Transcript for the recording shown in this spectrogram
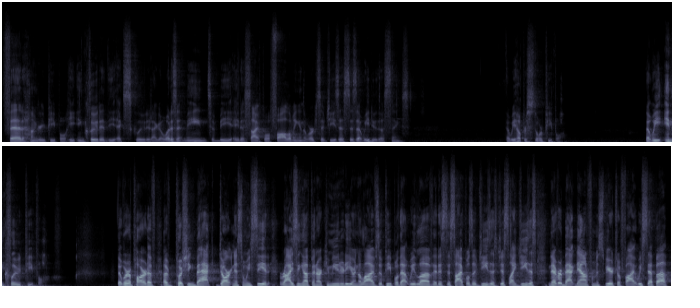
fed hungry people, he included the excluded. I go, what does it mean to be a disciple following in the works of Jesus? Is that we do those things, that we help restore people, that we include people that we're a part of, of pushing back darkness when we see it rising up in our community or in the lives of people that we love. That as disciples of Jesus, just like Jesus, never back down from a spiritual fight. We step up.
